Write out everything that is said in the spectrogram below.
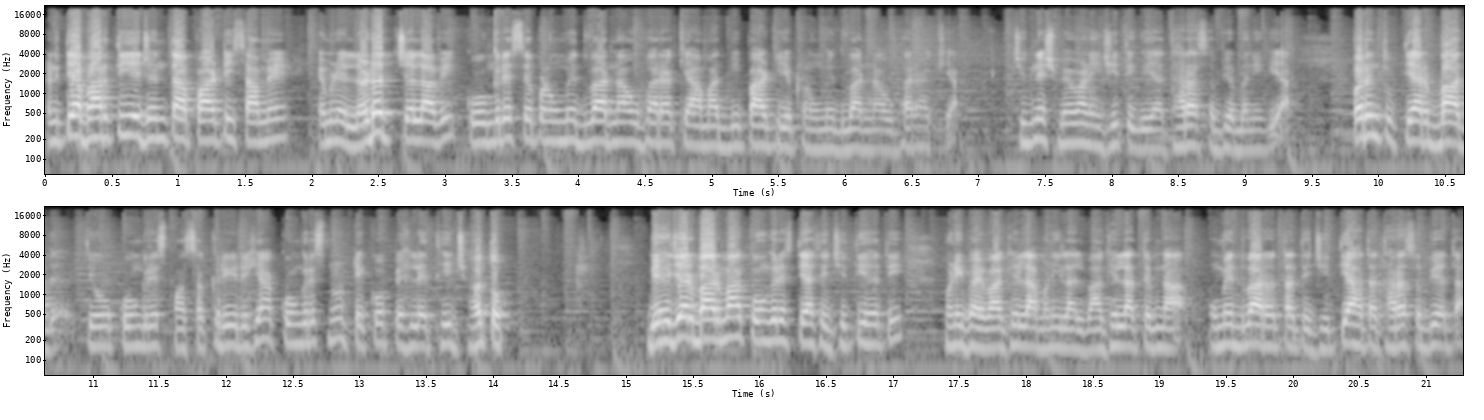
અને ત્યાં ભારતીય જનતા પાર્ટી સામે એમણે લડત ચલાવી. કોંગ્રેસે પણ ઉમેદવાર ના ઊભા રાખ્યા, આમ આદમી પાર્ટીએ પણ ઉમેદવાર ના ઊભા રાખ્યા. જિગ્નેશ મેવાણી જીતી ગયા, ધારાસભ્ય બની ગયા. પરંતુ ત્યારબાદ તેઓ કોંગ્રેસમાં સક્રિય રહ્યા. કોંગ્રેસનો ટેકો પહેલેથી જ હતો. બે હજાર બારમાં કોંગ્રેસ ત્યાંથી જીતી હતી. મણિભાઈ વાઘેલા, મણિલાલ વાઘેલા તેમના ઉમેદવાર હતા. તે જીત્યા હતા, ધારાસભ્ય હતા.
